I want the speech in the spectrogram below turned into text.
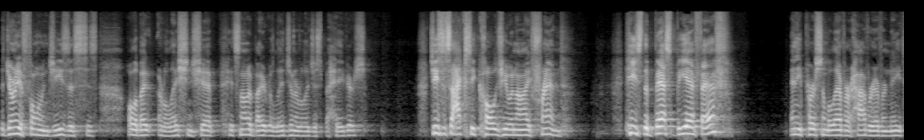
The journey of following Jesus is all about a relationship, it's not about religion or religious behaviors. Jesus actually calls you and I friend. He's the best BFF any person will ever have or ever need.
